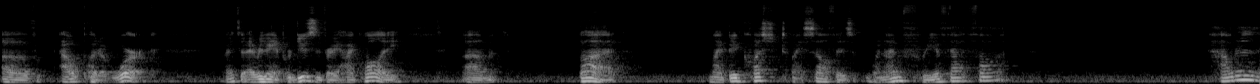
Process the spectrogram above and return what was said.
of output of work, right? So everything I produce is very high quality. Um, but my big question to myself is when I'm free of that thought, how does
